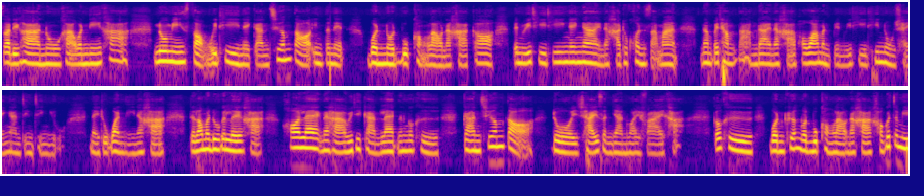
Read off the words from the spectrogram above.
สวัสดีค่ะนูค่ะ วันนี้ค่ะนูมี 2 วิธีในการเชื่อมต่ออินเทอร์เน็ตบนโน้ตบุ๊กของเรานะคะ ก็เป็นวิธีที่ง่าย ๆนะคะ ทุกคนสามารถนำไปทำตามได้นะคะ เพราะว่ามันเป็นวิธีที่หนูใช้งานจริง ๆ อยู่ในทุกวันนี้นะคะ เดี๋ยวเรามาดูกันเลยค่ะ ข้อแรกนะคะ วิธีการแรกนั่นก็คือ การเชื่อมต่อโดยใช้สัญญาณ Wi-Fi ค่ะ ก็คือบนเครื่องโน้ตบุ๊กของเรานะคะ เขาก็จะมี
